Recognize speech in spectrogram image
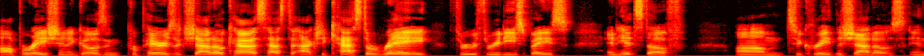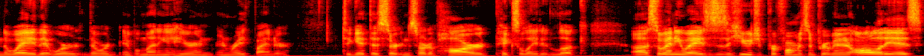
operation. It goes and prepares a shadow cast, has to actually cast a ray through 3D space and hit stuff um, to create the shadows in the way that we're that we're implementing it here in, in Wraithbinder to get this certain sort of hard pixelated look. Uh, so anyways, this is a huge performance improvement, and all it is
